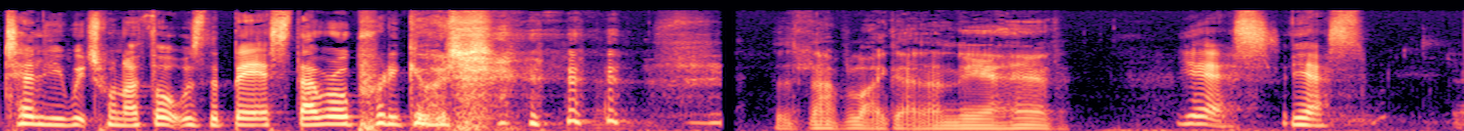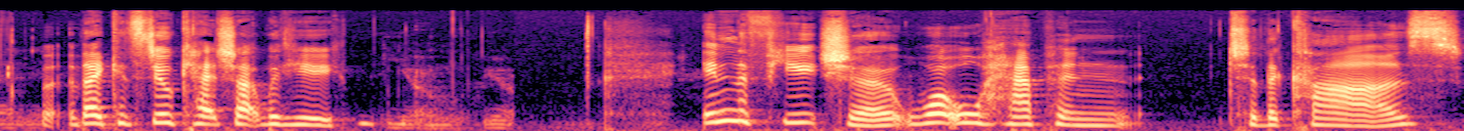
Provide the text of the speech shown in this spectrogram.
tell you which one I thought was the best. They were all pretty good. There's stuff like that under your head. Yes, yes. But they could still catch up with you. In the future, what will happen to the cars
